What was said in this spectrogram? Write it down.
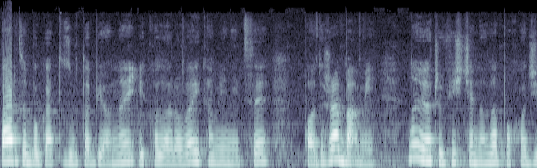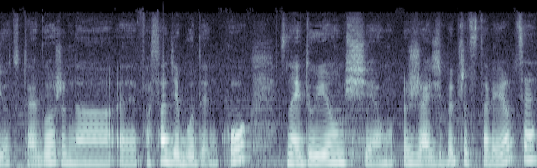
bardzo bogato zdobionej i kolorowej kamienicy pod żabami. No i oczywiście nazwa pochodzi od tego, że na e, fasadzie budynku znajdują się rzeźby przedstawiające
